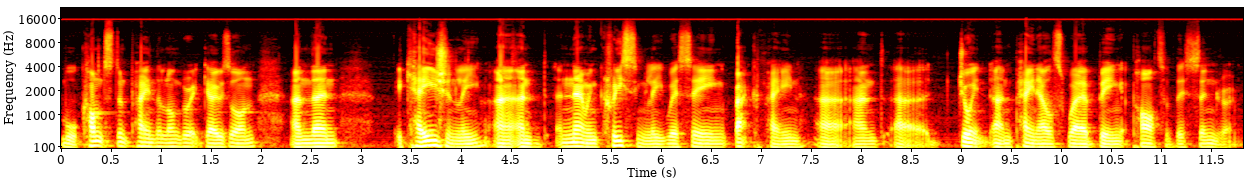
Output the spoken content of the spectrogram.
more constant pain the longer it goes on, and then occasionally, uh, and, and, now increasingly, we're seeing back pain uh, and uh, joint and pain elsewhere being part of this syndrome.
